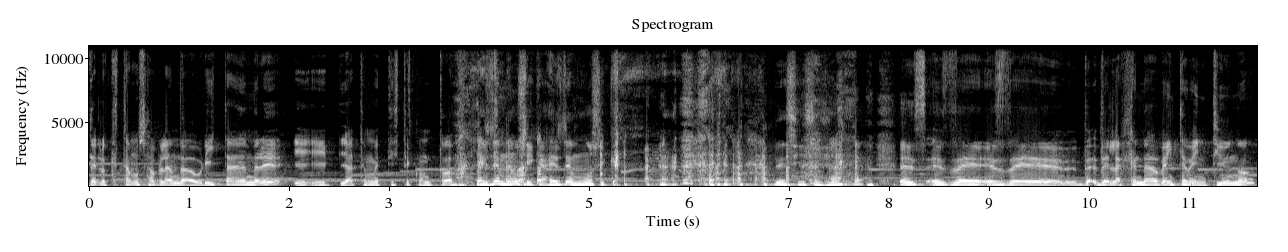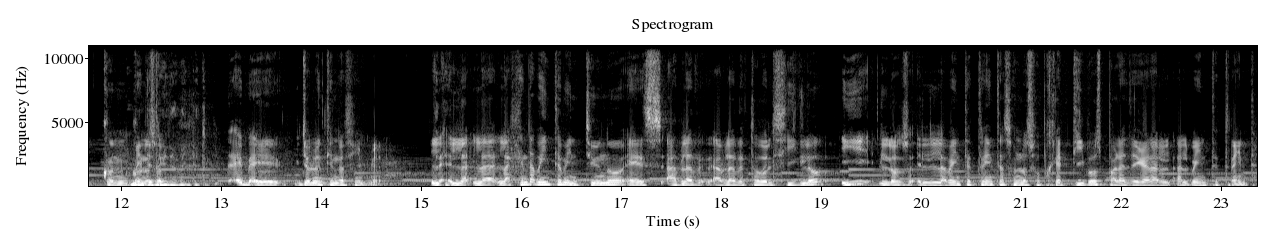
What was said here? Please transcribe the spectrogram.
de lo que estamos hablando ahorita, André, y, y ya te metiste con todo. Es de música, es de música. Sí, sí, sí. Es, es de, es de, de- de la Agenda 2021 con, con los- 20, 20, 20. Eh, eh, yo lo entiendo así, mira. La, Agenda 2021 es, habla, habla de todo el siglo y los, la 2030 son los objetivos para llegar al, al 2030.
